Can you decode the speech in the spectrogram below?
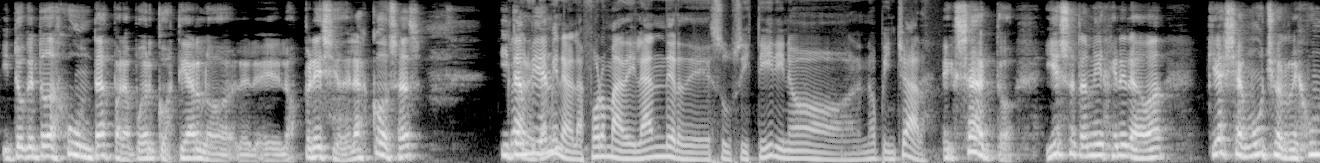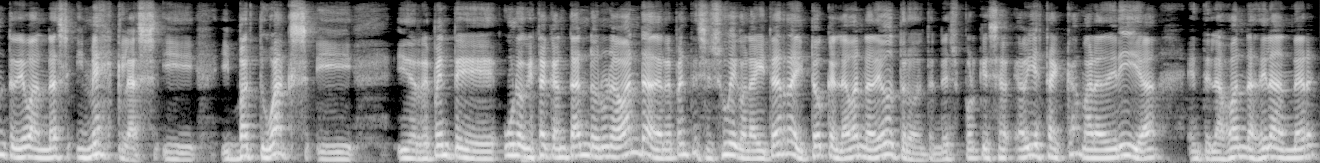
y toquen todas juntas para poder costear los precios de las cosas. Y, también, era la forma del under de subsistir y no, no pinchar. Exacto. Y eso también generaba que haya mucho rejunte de bandas y mezclas y, y back to backs y y de repente uno que está cantando en una banda, de repente se sube con la guitarra y toca en la banda de otro, ¿entendés? Porque había esta camaradería entre las bandas de Lander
